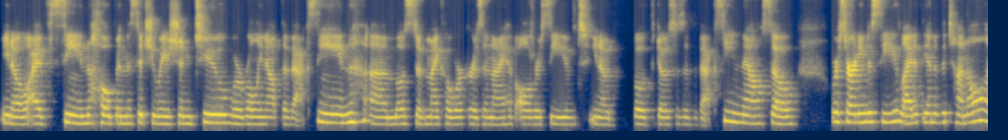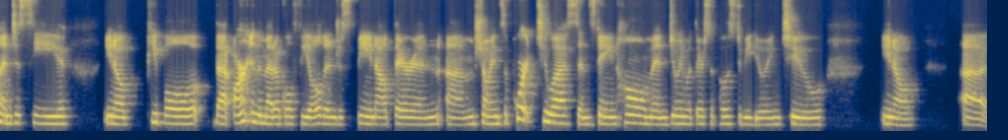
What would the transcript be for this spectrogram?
you know, I've seen hope in the situation too. We're rolling out the vaccine. Um, most of my coworkers and I have all received, you know, both doses of the vaccine now. So we're starting to see light at the end of the tunnel and to see, you know, people that aren't in the medical field and just being out there and um, showing support to us and staying home and doing what they're supposed to be doing to, you know, uh,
